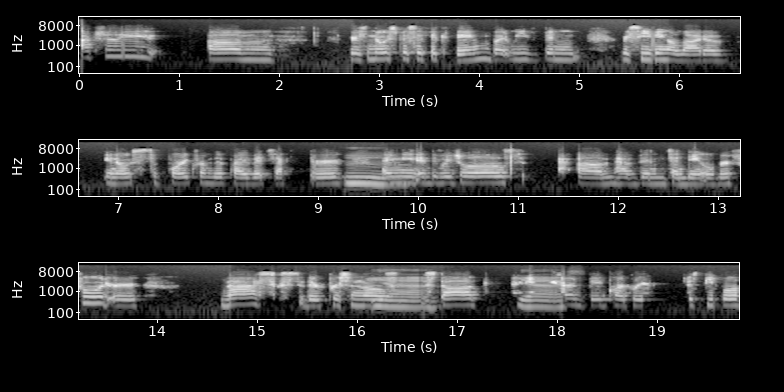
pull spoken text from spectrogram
Actually, um, there's no specific thing, but we've been receiving a lot of, you know, support from the private sector. Mm. I mean, individuals um, have been sending over food or masks, their personal Yeah. stock. I mean, these aren't big corporations, just people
